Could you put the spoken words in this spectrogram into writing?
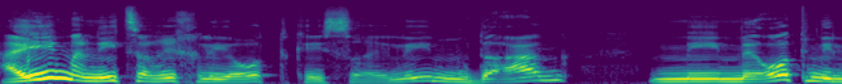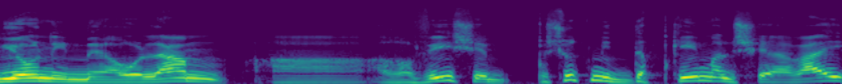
האם אני צריך להיות כישראלי מודאג ממאות מיליונים מהעולם הערבי שפשוט מתדפקים על שעריי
